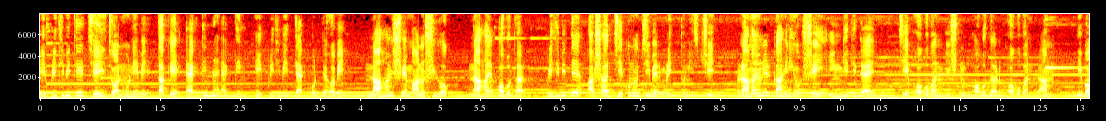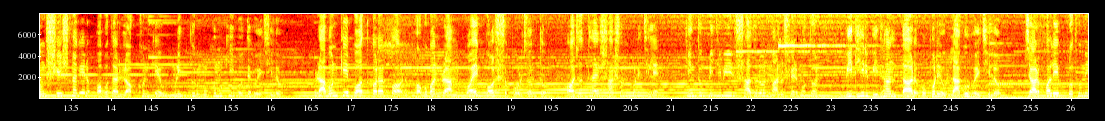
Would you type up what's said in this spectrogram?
এই পৃথিবীতে যেই জন্ম নেবে, তাকে একদিন না একদিন এই পৃথিবী ত্যাগ করতে হবে। না হয় সে মানুষই হোক, না হয় অবতার। পৃথিবীতে আসা যে কোনো জীবের মৃত্যু নিশ্চিত। রামায়ণের কাহিনীও সেই ইঙ্গিতই দেয় যে ভগবান বিষ্ণুর অবতার ভগবান রাম এবং শেষনাগের অবতার লক্ষণকেও মৃত্যুর মুখোমুখি হতে হয়েছিল। রাবণকে বধ করার পর ভগবান রাম কয়েক বর্ষ পর্যন্ত অযোধ্যায় শাসন করেছিলেন। কিন্তু পৃথিবীর সাধারণ মানুষের মতন বিধির বিধান তার ওপরেও লাগু হয়েছিল। যার ফলে প্রথমে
